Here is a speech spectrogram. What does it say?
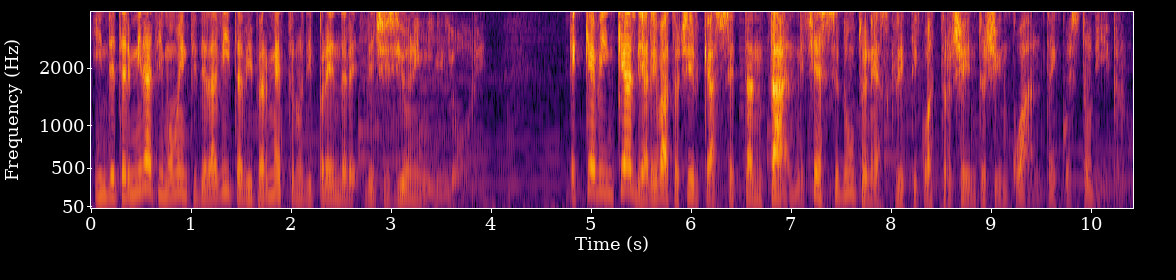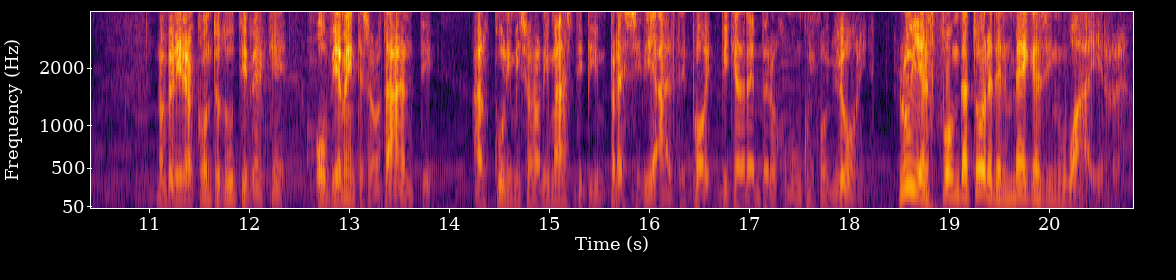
in determinati momenti della vita vi permettono di prendere decisioni migliori. E Kevin Kelly, arrivato circa a 70 anni, si è seduto e ne ha scritti 450 in questo libro. Non ve li racconto tutti perché ovviamente sono tanti, alcuni mi sono rimasti più impressi di altri, poi vi cadrebbero comunque i coglioni. Lui è il fondatore del magazine Wire.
